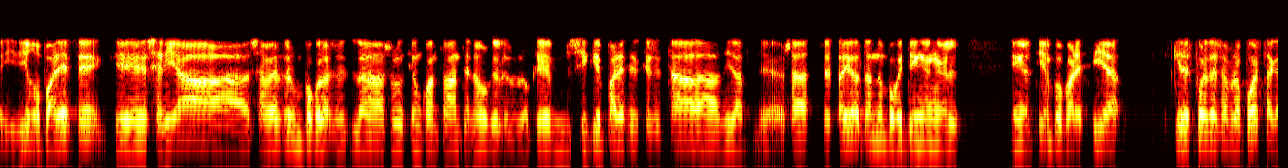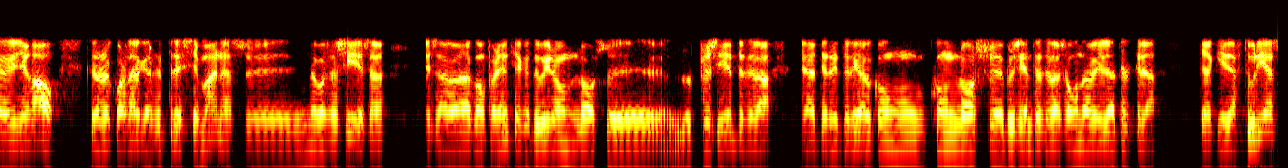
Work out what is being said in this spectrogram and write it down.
y digo parece que sería saber un poco la, la, solución cuanto antes, ¿no? Porque lo que sí que parece es que se está, o sea, se está dilatando un poquitín en el en el tiempo. Parecía que después de esa propuesta que había llegado, quiero recordar que hace tres semanas, eh, una cosa así, esa esa conferencia que tuvieron los eh, los presidentes de la, de la territorial con con los presidentes de la segunda vez y la tercera de aquí de Asturias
